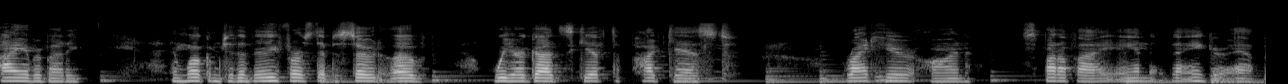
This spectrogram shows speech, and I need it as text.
Hi, everybody, and welcome to the very first episode of We Are God's Gift podcast, right here on Spotify and the Anchor app.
